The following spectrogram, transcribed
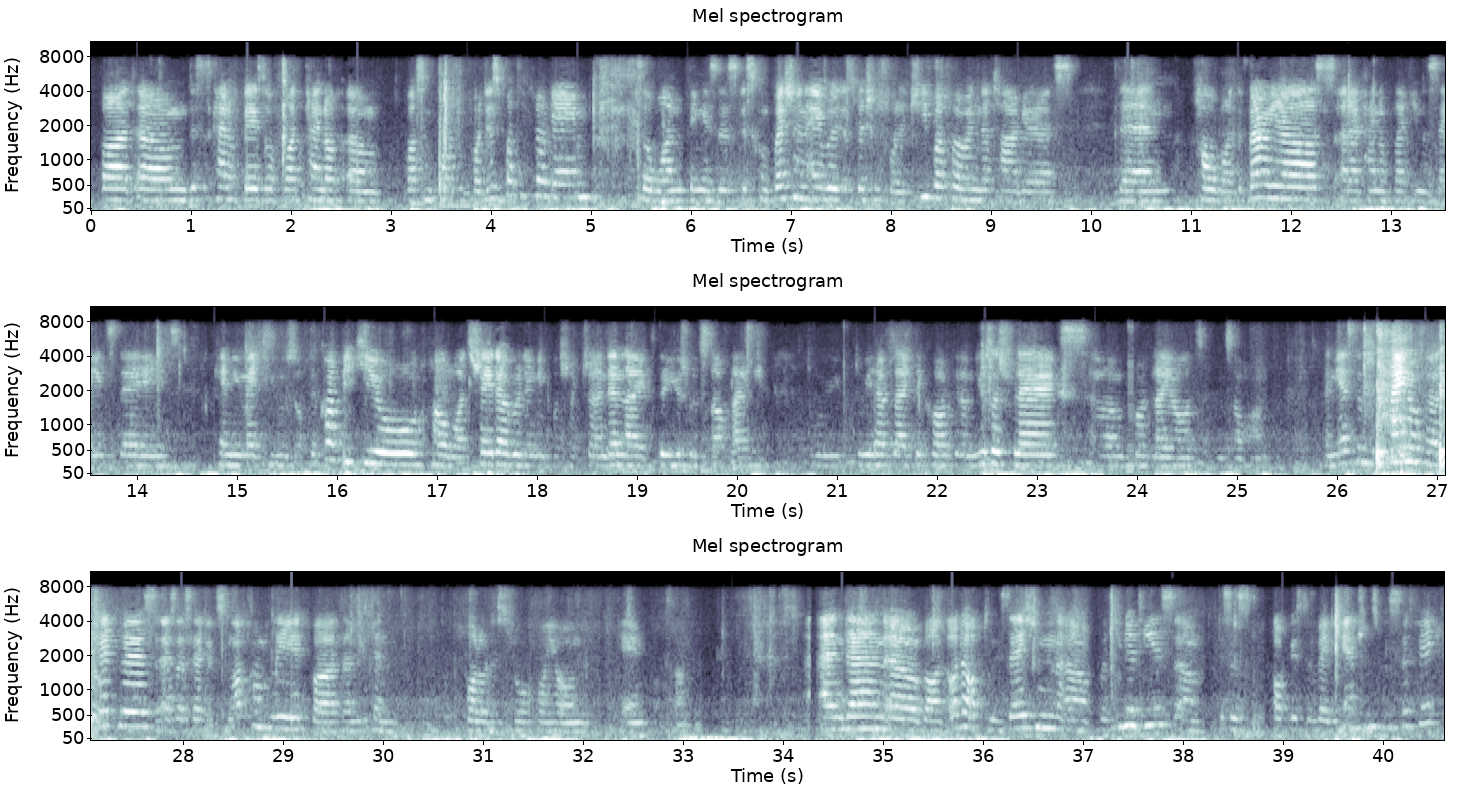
but um, this is kind of based off what kind of um, was important for this particular game. So one thing is this is compression enabled, especially for the G buffer render targets. Then how about the barriers? Are they kind of like in the same state? Can we make use of the copy queue? How about shader building infrastructure? And then like the usual stuff like do we, do we have like the correct um, usage flags, um, layouts, and so on. And yes, this is kind of a checklist. As I said, it's not complete, but um, you can follow this through for your own game, for example. And then uh, about other optimization uh, opportunities, um, this is obviously very engine specific.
